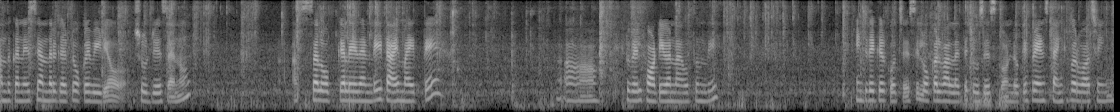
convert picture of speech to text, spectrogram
అందుకనేసి అందరు కలిపి ఒక వీడియో షూట్ చేశాను. అస్సలు ఓపిక లేదండి టైం అయితే ట్వెల్వ్ ఫార్టీ వన్ అవుతుంది. ఇంటి దగ్గరకు వచ్చేసి లోకల్ వాళ్ళైతే చూసేసుకోండి okay friends? Thank you for watching.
